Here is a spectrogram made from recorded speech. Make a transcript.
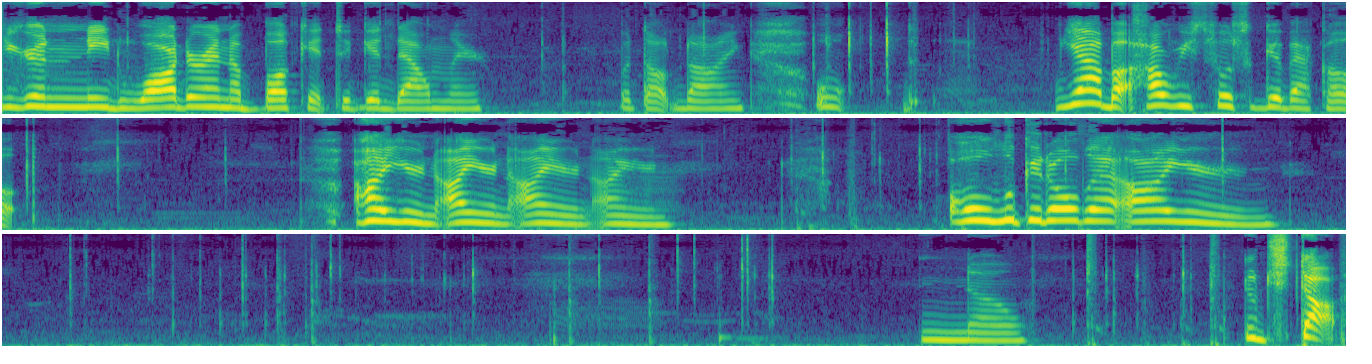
You're gonna need water and a bucket to get down there without dying. Oh, yeah, but how are we supposed to get back up? Iron, iron, iron, iron. Oh, look at all that iron. No. Dude, stop.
